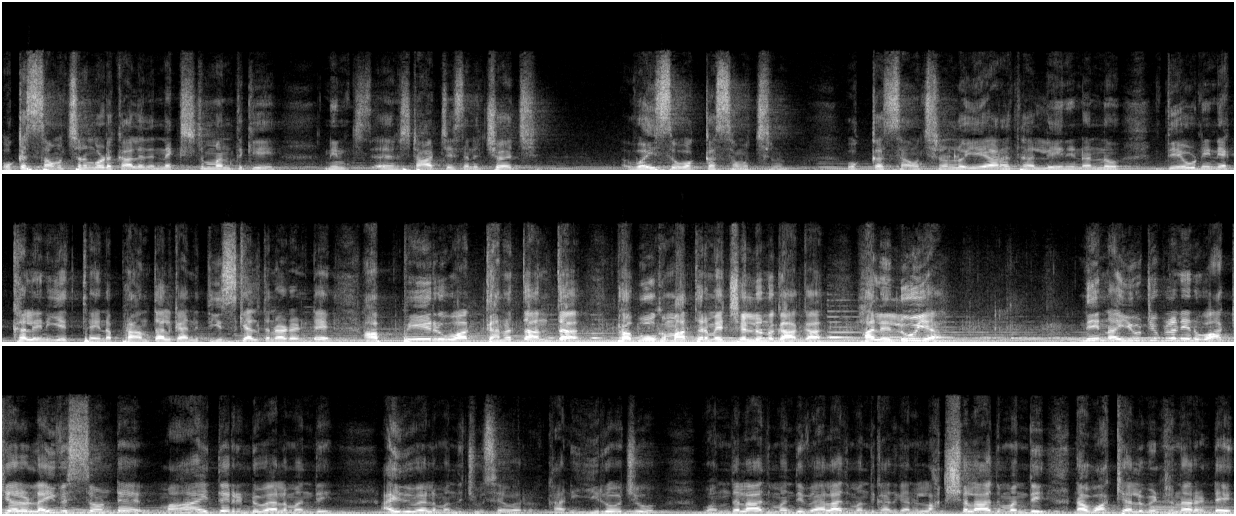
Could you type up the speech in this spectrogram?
ఒక సంవత్సరం కూడా కాలేదు. నెక్స్ట్ మంత్కి నేను స్టార్ట్ చేసిన చర్చ్ వయసు ఒక్క సంవత్సరం. ఒక్క సంవత్సరంలో ఏ అర్హత లేని నన్ను దేవుడు నేను ఎక్కలేని ఎత్తైన ప్రాంతాలకు ఆయన తీసుకెళ్తున్నాడంటే ఆ పేరు ఆ ఘనత అంతా ప్రభువుకు మాత్రమే చెల్లును గాక. హలే లూయ నేను నా యూట్యూబ్లో నేను వాక్యాలు లైవ్ ఇస్తూ ఉంటే మా అయితే రెండు వేల మంది ఐదు వేల మంది చూసేవారు. కానీ ఈరోజు వందలాది మంది వేలాది మంది కాదు కానీ లక్షలాది మంది నా వాక్యాలు వింటున్నారంటే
